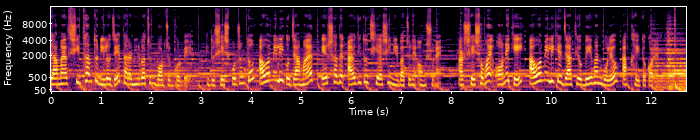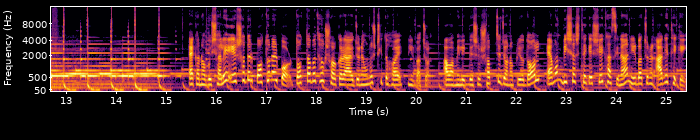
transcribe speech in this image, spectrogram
জামায়াত সিদ্ধান্ত নিল যে তারা নির্বাচন বর্জন করবে। কিন্তু শেষ পর্যন্ত আওয়ামী লীগ ও জামায়াত এরশাদের আয়োজিত ছিয়াশি নির্বাচনে অংশ নেয়। আর সে সময় অনেকেই আওয়ামী লীগকে জাতীয় বেমান বলেও আখ্যায়িত করেন। একানব্বই সালে এরশাদের পতনের পর তত্ত্বাবধায়ক সরকারের আয়োজনে অনুষ্ঠিত হয় নির্বাচন। আওয়ামী লীগ দেশের সবচেয়ে জনপ্রিয় দল, এমন বিশ্বাস থেকে শেখ হাসিনা নির্বাচনের আগে থেকেই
